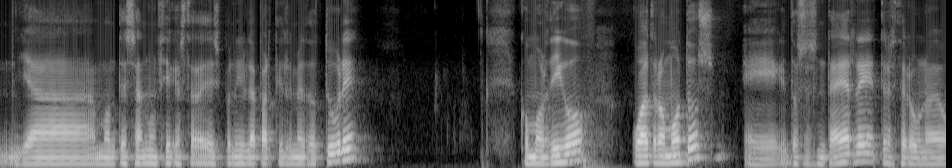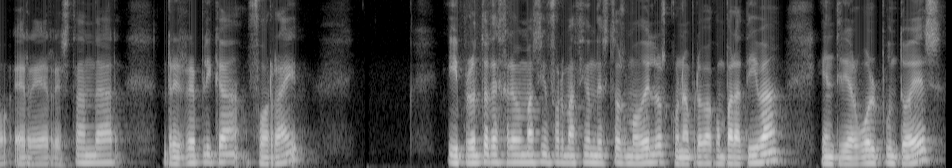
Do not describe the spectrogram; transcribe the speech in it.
ya Montes anuncia que estará disponible a partir del mes de octubre. Como os digo, cuatro motos, 260R, eh, 301RR estándar, Race Réplica, 4Ride. Y pronto dejaremos más información de estos modelos con una prueba comparativa en trialworld.es,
